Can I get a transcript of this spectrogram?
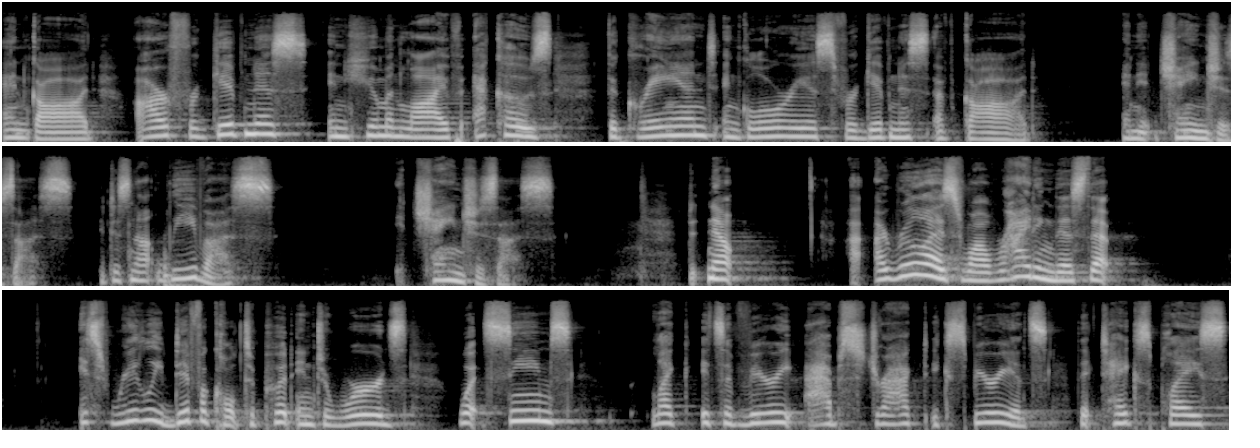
and God. Our forgiveness in human life echoes the grand and glorious forgiveness of God, and it changes us. It does not leave us, it changes us. Now, I realized while writing this that it's really difficult to put into words what seems like it's a very abstract experience that takes place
